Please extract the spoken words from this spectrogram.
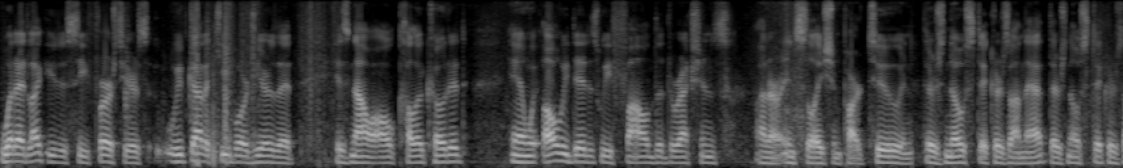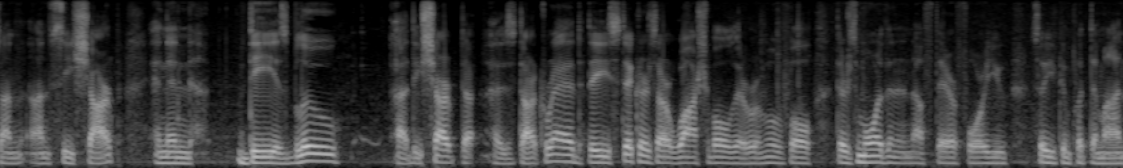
What I'd like you to see first here is we've got a keyboard here that is now all color coded. And we, all we did is we followed the directions on our installation part two, and there's no stickers on that. There's no stickers on, on C sharp. And then D is blue, uh, D sharp is dark red. The stickers are washable, they're removable. There's more than enough there for you so you can put them on.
